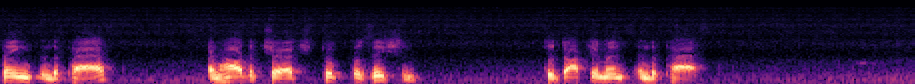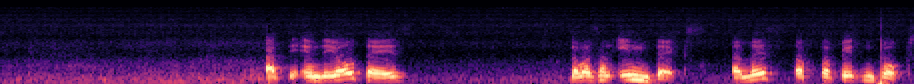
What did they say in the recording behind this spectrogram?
things in the past and how the church took position to documents in the past. At the, in the old days, there was an index, a list of forbidden books.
